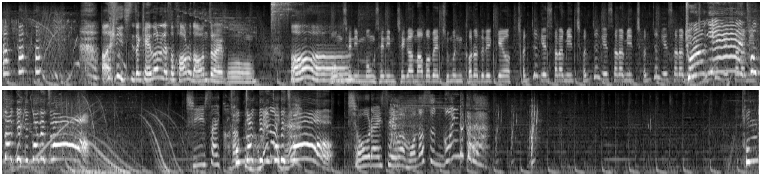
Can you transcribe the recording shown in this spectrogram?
아니 진짜 개설내서 바로 나온 줄 알고 아 몽세님 몽세님 제가 마법의 주문 걸어드릴게요. 천장의 사람이 천장의 사람이 천장의 사람이 조용히 해! 천장의 사람이 천장 얘기 꺼내지 마! 小さいからって舐 천장 め 얘기 ないで 꺼내지 마! 将来性はものすごいんだから 천장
